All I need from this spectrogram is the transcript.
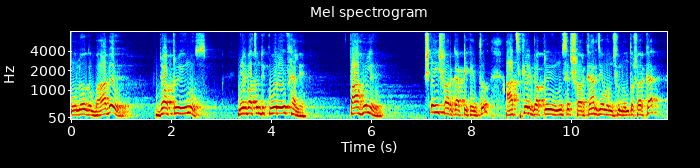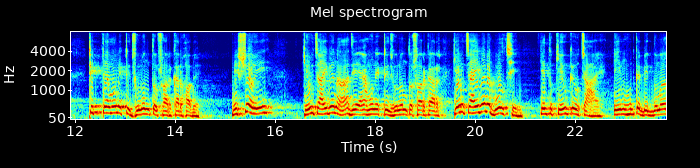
মূলক ভাবেও ডক্টর ইউনুস নির্বাচনটি করেই ফেলে, তাহলেও সেই সরকারটি কিন্তু আজকের ডক্টর ইউনুসের সরকার যেমন ঝুলন্ত সরকার, ঠিক তেমন একটি ঝুলন্ত সরকার হবে। নিশ্চয়ই কেউ চাইবে না যে এমন একটি ঝুলন্ত সরকার, কেউ চাইবে না বলছি, কিন্তু কেউ কেউ চায়। এই মুহূর্তে বিদ্যমান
